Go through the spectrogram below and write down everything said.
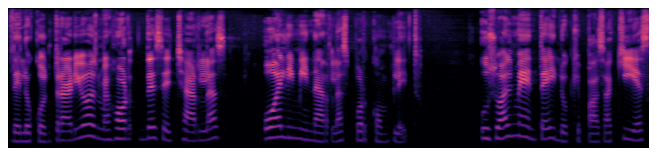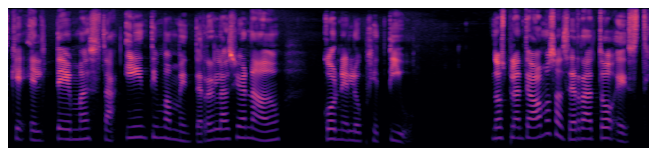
De lo contrario, es mejor desecharlas o eliminarlas por completo. Usualmente, y lo que pasa aquí es que el tema está íntimamente relacionado con el objetivo. Nos planteábamos hace rato este,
